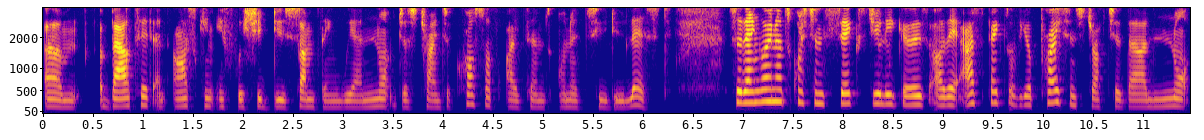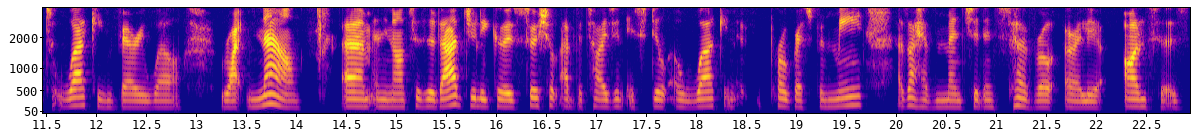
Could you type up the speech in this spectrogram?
um, about it and asking if we should do something. We are not just trying to cross off items on a to do list. So then going on to question six, Julie goes, Are there aspects of your pricing structure that are not working very well right now? Um, and in answer to that, Julie goes, Social advertising is still a work in progress for me, as I have mentioned in several earlier answers.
